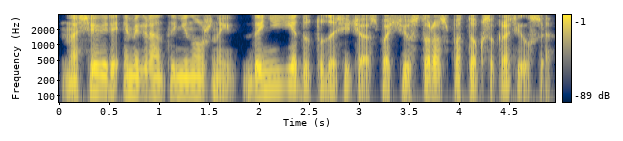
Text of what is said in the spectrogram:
На севере эмигранты не нужны, да не едут туда сейчас, почти в сто раз поток сократился.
